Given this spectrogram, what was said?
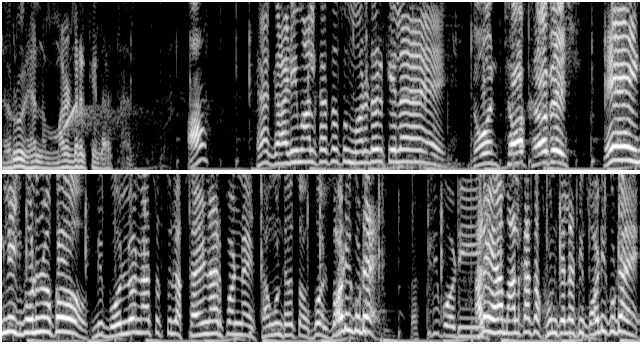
जरूर ह्यानं मर्डर केला असेल. हा? ह्या गाडी मालकाचा तू मर्डर केलाय. डोंट टॉक रबेश ए इंग्लिश बोलू नको. मी बोललो ना तर तुला कळणार पण नाही. सांगून ठेवतो. बोल बॉडी कुठे आहे? कसली बॉडी अरे ह्या मालकाचा खून केला ती बॉडी कुठे आहे?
